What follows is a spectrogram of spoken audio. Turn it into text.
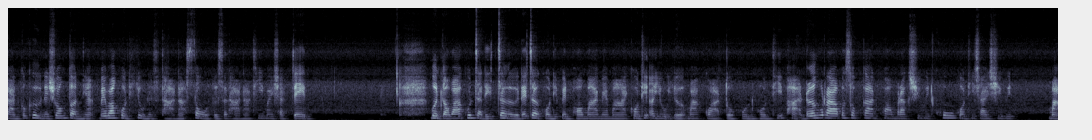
กันก็คือในช่วงตอนเนี้ย ไม่ว่าคนที่อยู่ในสถานะโสด หรือสถานะที่ไม่ชัดเจน เหมือนกับว่าคุณจะได้เจอได้เจอคนที่เป็นพ่อไม้แม่ไม้ คนที่อายุเยอะมากกว่าตัวคุณ คนที่ผ่านเรื่องราวประสบการณ์ความรักชีวิตคู่ คนที่ใช้ชีวิตมา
